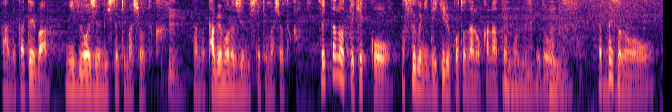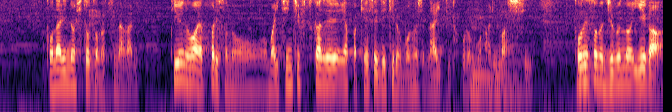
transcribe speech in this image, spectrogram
あの、例えば水を準備しときましょうとか、うん。あの食べ物準備しときましょうとかそういったのって結構まあすぐにできることなのかなと思うんですけど、うん。やっぱりその隣の人とのつながりっていうのはやっぱりその、まあ、1日2日でやっぱ形成できるものじゃないっていうところもありますし当然その自分の家が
